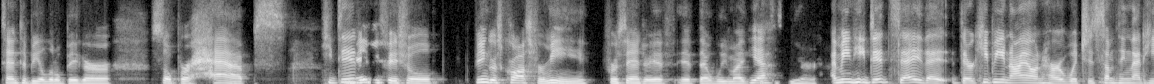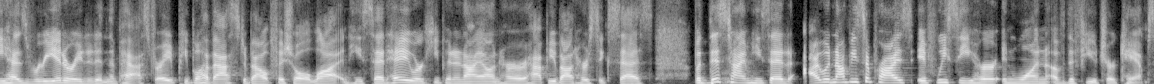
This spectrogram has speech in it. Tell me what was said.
tend to be a little bigger. So perhaps he did maybe Fishel fingers crossed for me for Sandra if if that we might yeah. see her. I mean, he did say that they're keeping an eye on her, which is something that he has reiterated in the past, right? People have asked about Fishel a lot, and he said, "Hey, we're keeping an eye on her. Happy about her success." But this time, he said, "I would not be surprised if we see her in one of the future camps,"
